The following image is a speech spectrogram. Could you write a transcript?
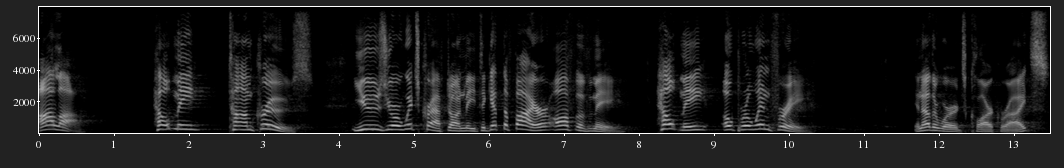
Allah. Help me, Tom Cruise. Use your witchcraft on me to get the fire off of me. Help me, Oprah Winfrey. In other words, Clark writes,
